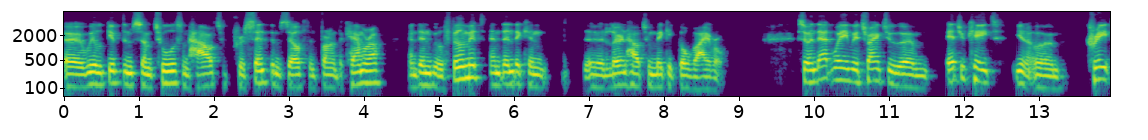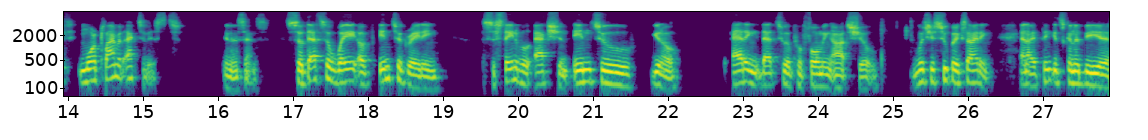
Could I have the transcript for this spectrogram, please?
Uh, we'll give them some tools on how to present themselves in front of the camera and then we'll film it and then they can uh, learn how to make it go viral so in that way we're trying to um, educate you know um, create more climate activists in a sense so that's a way of integrating sustainable action into you know adding that to a performing arts show which is super exciting. And i think it's going to be a,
